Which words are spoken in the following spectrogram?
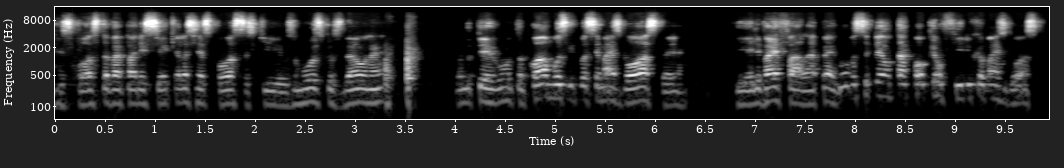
A resposta vai parecer aquelas respostas que os músicos dão, né? Quando perguntam qual a música que você mais gosta, e ele vai falar: é igual você perguntar qual que é o filho que eu mais gosto.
